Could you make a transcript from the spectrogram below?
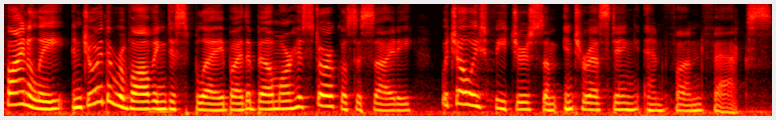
Finally, enjoy the revolving display by the Belmar Historical Society, which always features some interesting and fun facts.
